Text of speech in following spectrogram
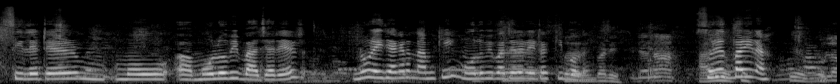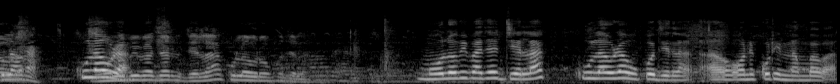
সিলেটের মৌ- মৌলভী বাজারের নূর এই জায়গাটার নাম কি? মৌলভী বাজারের এটা কি বলে? সৈয়দ বাড়ি না? কুলাউড়া। মৌলভীবাজার জেলা কুলাউড়া উপজেলা। মৌলভীবাজার জেলা কুলাউড়া উপজেলা। অনেক কঠিন নাম বাবা।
